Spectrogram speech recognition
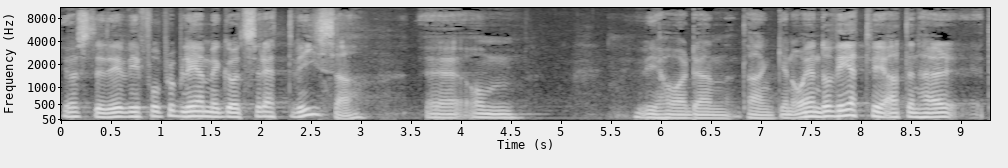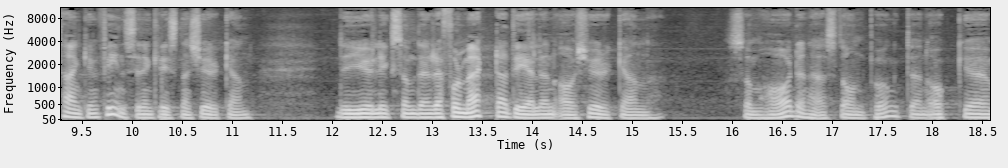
Just det, det vi får problem med Guds rättvisa eh, om vi har den tanken. Och ändå vet vi att den här tanken finns i den kristna kyrkan. Det är ju liksom den reformerta delen av kyrkan som har den här ståndpunkten. Och eh,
